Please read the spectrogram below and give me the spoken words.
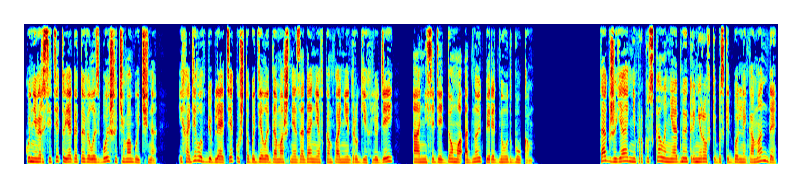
К университету я готовилась больше, чем обычно — и ходила в библиотеку, чтобы делать домашнее задание в компании других людей, а не сидеть дома одной перед ноутбуком. Также я не пропускала ни одной тренировки баскетбольной команды,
